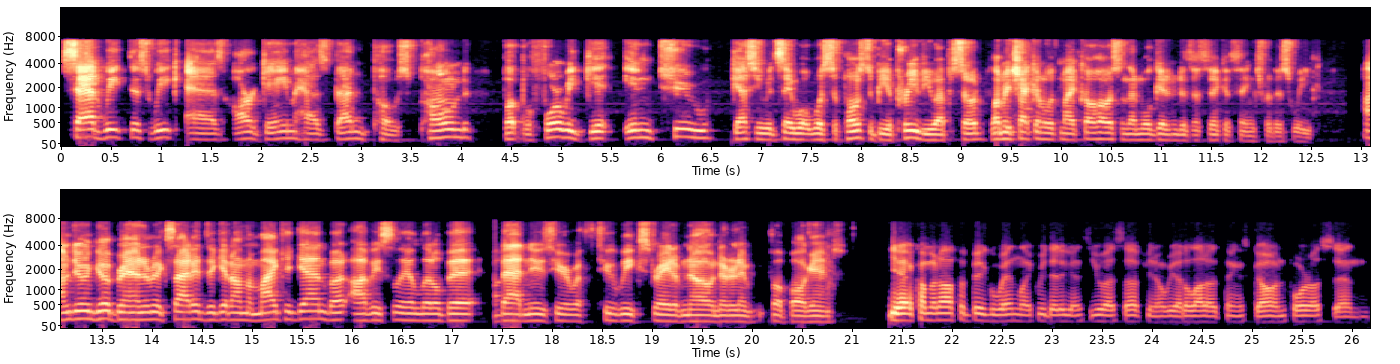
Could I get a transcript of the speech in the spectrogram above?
Sad week this week as our game has been postponed. But before we get into, guess you would say, what was supposed to be a preview episode, let me check in with my co host and then we'll get into the thick of things for this week. I'm doing good, Brandon. I'm excited to get on the mic again, but obviously a little bit bad news here with two weeks straight of no Notre Dame football games. Yeah, coming off a big win like we did against USF, you know, we had a lot of things going for us and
